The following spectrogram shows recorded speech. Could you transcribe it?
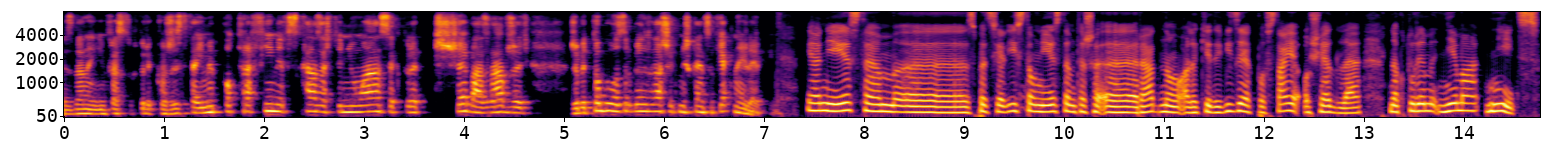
z danej infrastruktury korzysta i my potrafimy wskazać te niuanse, które trzeba zawrzeć żeby to było zrobione dla naszych mieszkańców jak najlepiej. Ja nie jestem e, specjalistą, nie jestem też e, radną, ale kiedy widzę, jak powstaje osiedle, na którym nie ma nic,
